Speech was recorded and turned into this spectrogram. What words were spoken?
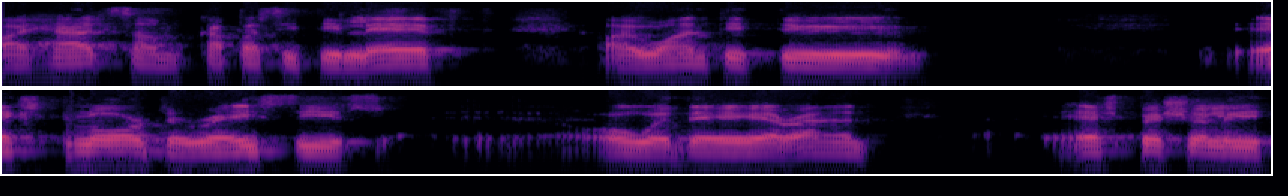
I had some capacity left. I wanted to explore the races uh, over there and especially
